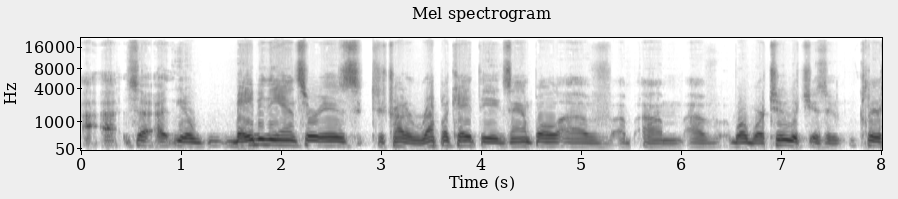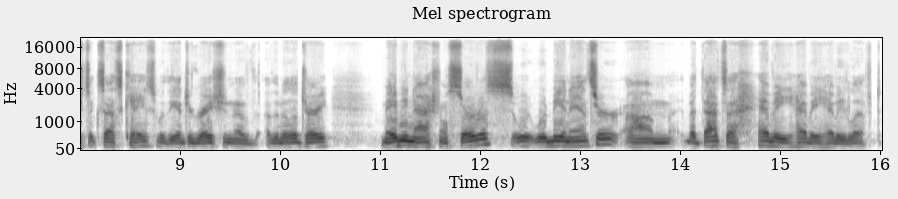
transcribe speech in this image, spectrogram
uh, so, uh, you know, maybe the answer is to try to replicate the example of, um, of World War II, which is a clear success case with the integration of, of the military. Maybe national service w- would be an answer, um, but that's a heavy, heavy, heavy lift.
